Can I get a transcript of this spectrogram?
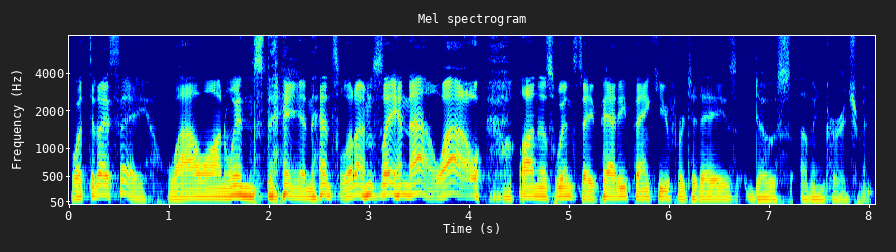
What did I say? Wow on Wednesday. And that's what I'm saying now. Wow on this Wednesday. Patty, thank you for today's dose of encouragement.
